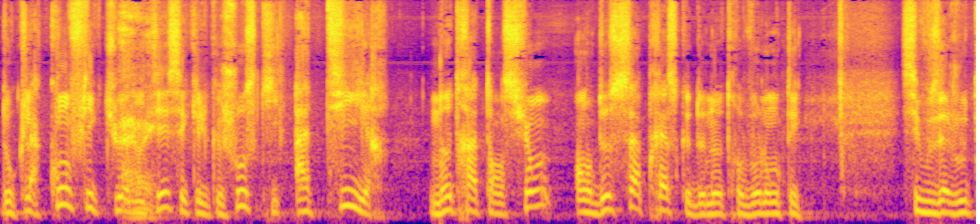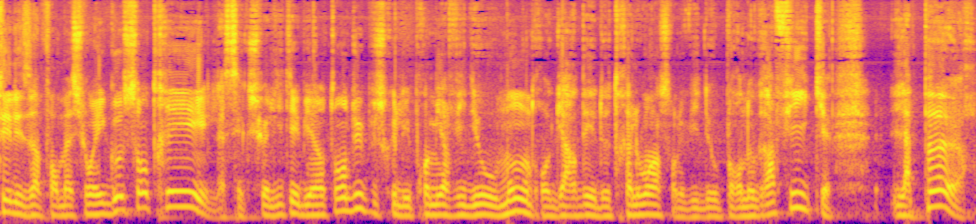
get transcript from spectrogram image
Donc la conflictualité, Ah oui. c'est quelque chose qui attire notre attention en deçà presque de notre volonté. Si vous ajoutez les informations égocentrées, la sexualité bien entendu, puisque les premières vidéos au monde regardées de très loin sont les vidéos pornographiques, la peur,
